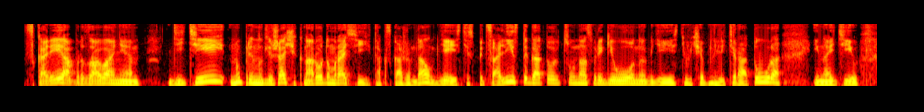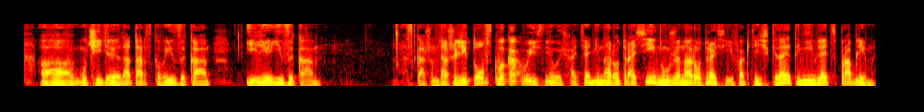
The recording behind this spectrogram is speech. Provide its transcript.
скорее образование детей, ну, принадлежащих к народам России, так скажем, да, где есть и специалисты готовятся у нас в регионах, где есть и учебная литература, и найти э, учителя татарского языка или языка скажем, даже литовского, как выяснилось, хотя не народ России, но уже народ России фактически, да, это не является проблемой.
